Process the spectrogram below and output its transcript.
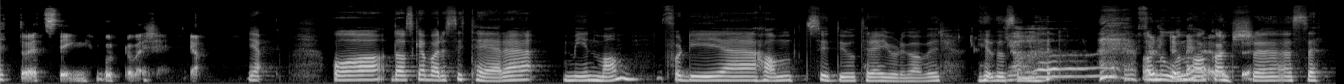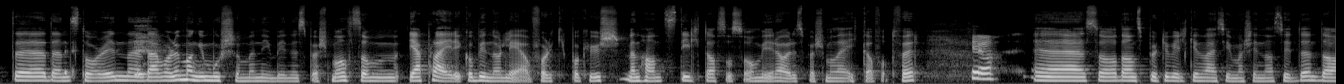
ett og ett sting bortover. Ja. Ja. Og da skal jeg bare sitere min mann, fordi eh, han sydde jo tre julegaver i det samme. jeg Og noen har kanskje sett eh, den storyen. Der var det mange morsomme nybegynnerspørsmål som Jeg pleier ikke å begynne å le av folk på kurs, men han stilte altså så mye rare spørsmål jeg ikke har fått før. Ja. Eh, Så da han spurte hvilken vei symaskinen sydde, da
